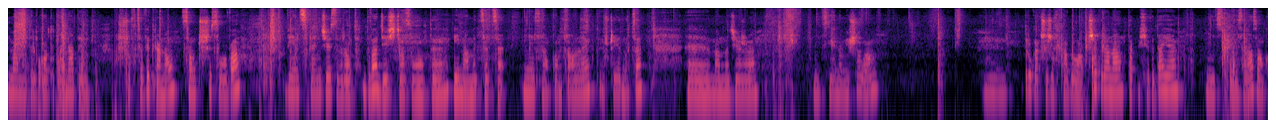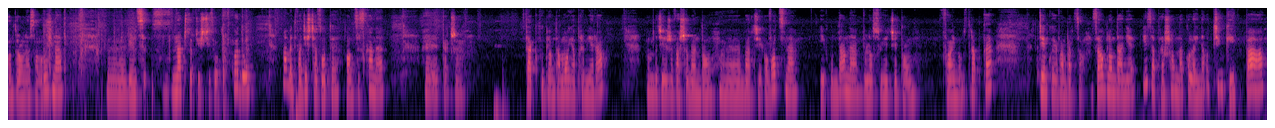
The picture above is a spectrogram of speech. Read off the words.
mamy tylko tutaj na tej krzyżówce wygraną. Są trzy słowa, więc będzie zwrot 20 zł i mamy CC. Nie znam kontrolnych, tu jeszcze jedno C. E, Mam nadzieję, że nic nie namieszałam. E, Druga krzyżówka była przegrana, tak mi się wydaje. Nic tutaj nie znalazłam, kontrolne są różne, yy, więc na 40 zł wkładu mamy 20 zł odzyskane. Yy, Także tak wygląda moja premiera. Mam nadzieję, że Wasze będą bardziej owocne i udane. Wylosujecie tą fajną zdrabkę. Dziękuję Wam bardzo za oglądanie i zapraszam na kolejne odcinki. Pa!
